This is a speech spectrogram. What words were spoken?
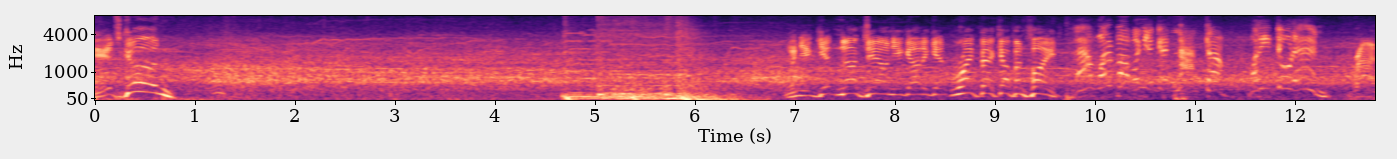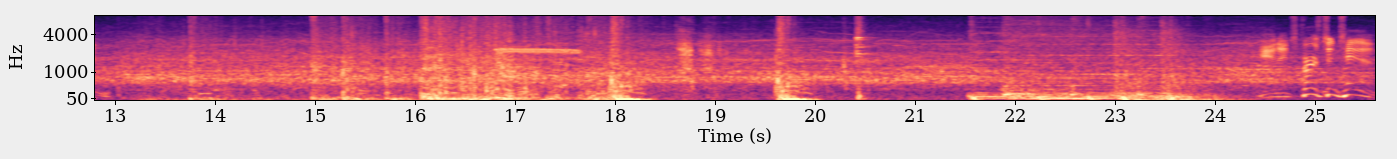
It's good. When you get knocked down, you got to get right back up and fight. Uh, what about when you get knocked up? What do you do then? Run. First and ten.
